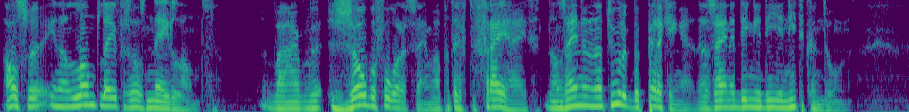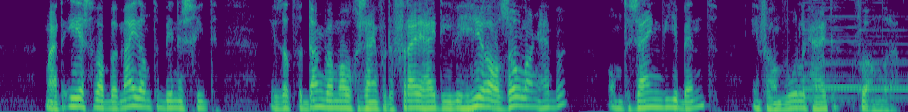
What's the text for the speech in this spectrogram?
als we in een land leven zoals Nederland waar we zo bevoorrecht zijn wat betreft de vrijheid... dan zijn er natuurlijk beperkingen. Dan zijn er dingen die je niet kunt doen. Maar het eerste wat bij mij dan te binnen schiet... is dat we dankbaar mogen zijn voor de vrijheid die we hier al zo lang hebben... om te zijn wie je bent in verantwoordelijkheid voor anderen.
